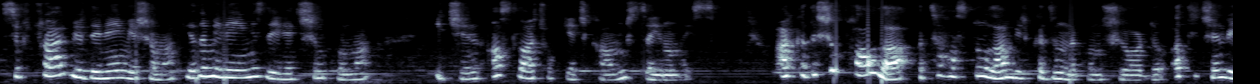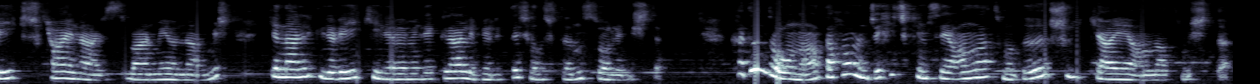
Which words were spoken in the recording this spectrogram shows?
Spiritüel bir deneyim yaşamak ya da meleğimizle iletişim kurmak için asla çok geç kalmış sayılmayız. Arkadaşım Paula atı hasta olan bir kadınla konuşuyordu. At için reiki şifa enerjisi vermeyi önermiş. Genellikle reiki ile ve meleklerle birlikte çalıştığını söylemişti. Kadın da ona daha önce hiç kimseye anlatmadığı şu hikayeyi anlatmıştı.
